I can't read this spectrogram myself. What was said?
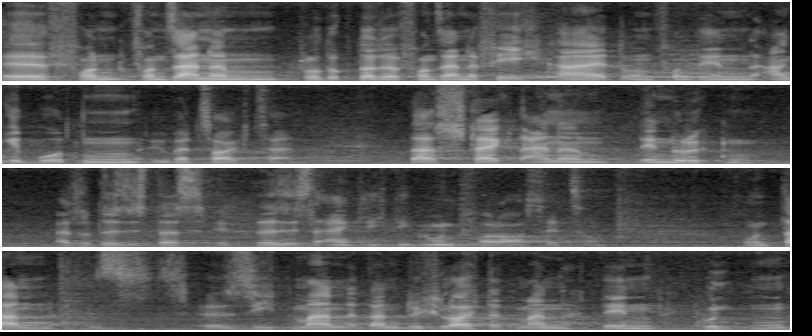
äh, von, von seinem Produkt oder von seiner Fähigkeit und von den Angeboten überzeugt sein. Das stärkt einem den Rücken. Also das ist, das, das ist eigentlich die Grundvoraussetzung. Und dann sieht man, dann durchleuchtet man den Kunden,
